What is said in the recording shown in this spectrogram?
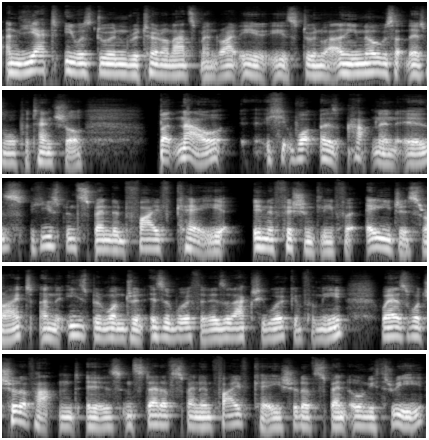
And yet he was doing return on ad spend, right? He, he's doing well, and he knows that there's more potential. But now, he, what is happening is he's been spending 5k inefficiently for ages, right? And he's been wondering, is it worth it? Is it actually working for me? Whereas what should have happened is instead of spending 5k, he should have spent only three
